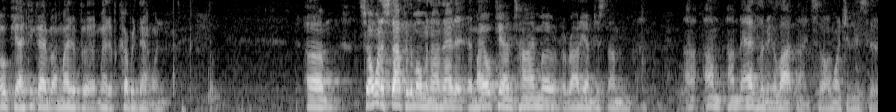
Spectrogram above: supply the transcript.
Okay, I think I've, i might have uh, might have covered that one. Um, so I want to stop for the moment on that. Am I okay on time, uh, Roddy? I'm just I'm I'm I'm ad libbing a lot tonight, so I want you to just, uh,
